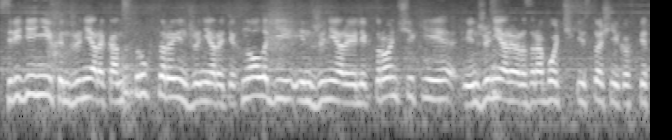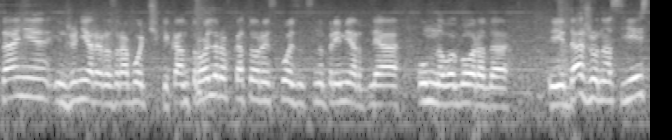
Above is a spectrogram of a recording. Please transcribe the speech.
Среди них инженеры-конструкторы, инженеры-технологи, инженеры-электронщики, инженеры-разработчики источников питания, инженеры-разработчики контроллеров, которые используются, например, для умного города, и даже у нас есть,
